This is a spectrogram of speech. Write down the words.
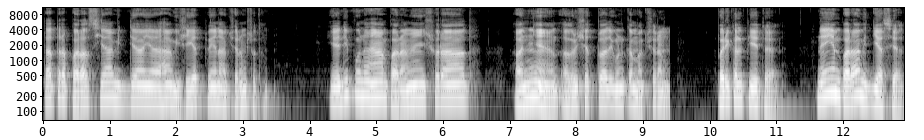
तत्र परस्य विद्यायाः विषयत्वेन अक्षरं श्रुतम्। यदि पुनः परमेश्वरात् अन्य अदृश्यत्वादिगुणकम् अक्षरं परिकल्प्येत नेयं परा विद्या स्यात्।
